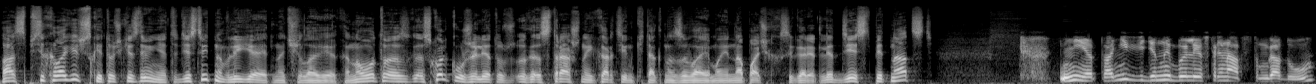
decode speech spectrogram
А с психологической точки зрения это действительно влияет на человека? Ну вот э, сколько уже лет уже э, страшные картинки, так называемые, на пачках сигарет? Лет 10-15? Нет, они введены были в 2013 году.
